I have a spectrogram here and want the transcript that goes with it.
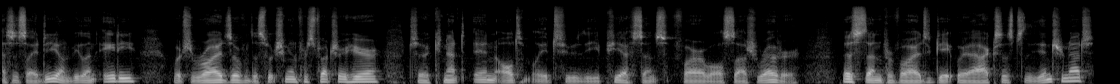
SSID on VLAN 80, which rides over the switching infrastructure here to connect in ultimately to the pfSense firewall slash router. This then provides gateway access to the internet,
